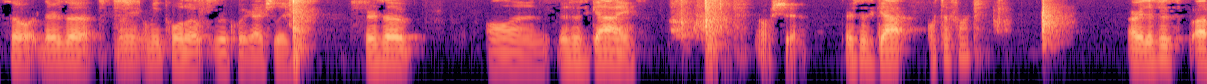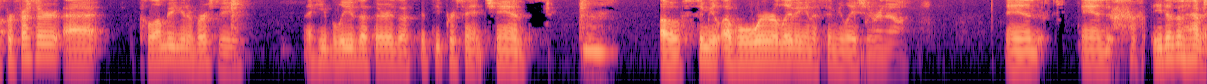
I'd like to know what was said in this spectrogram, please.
So there's a let me let me pull it up real quick. Actually, there's a on there's this guy. Oh shit! There's this guy. What the fuck? All right, there's this uh, professor at Columbia University he believes that there is a fifty percent chance Mm. of simul of where we're living in a simulation right now, and and he doesn't have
